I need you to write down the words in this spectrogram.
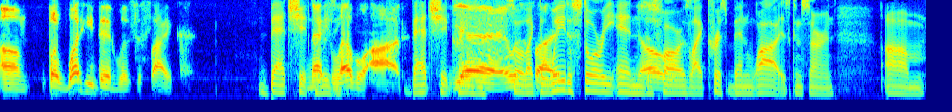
um but what he did was just like Bat shit next crazy. level odd Bat shit crazy. Yeah, so like the like, way the story ends, as far as like Chris Benoit is concerned, um,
